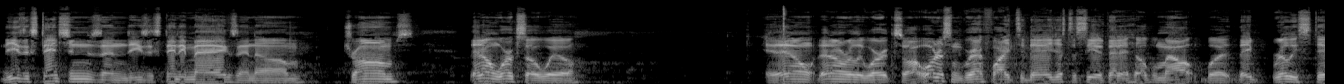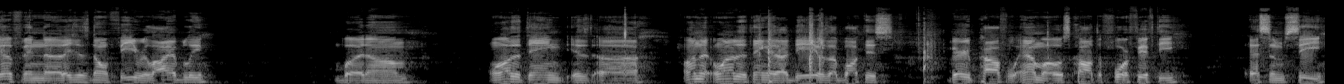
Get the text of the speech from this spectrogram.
these extensions and these extended mags and um, drums, they don't work so well. Yeah, they don't they don't really work. So I ordered some graphite today just to see if that'd help them out. But they really stiff and uh, they just don't feed reliably. But um, one other thing is uh, one one other thing that I did was I bought this very powerful ammo. It's called the 450 SMC.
